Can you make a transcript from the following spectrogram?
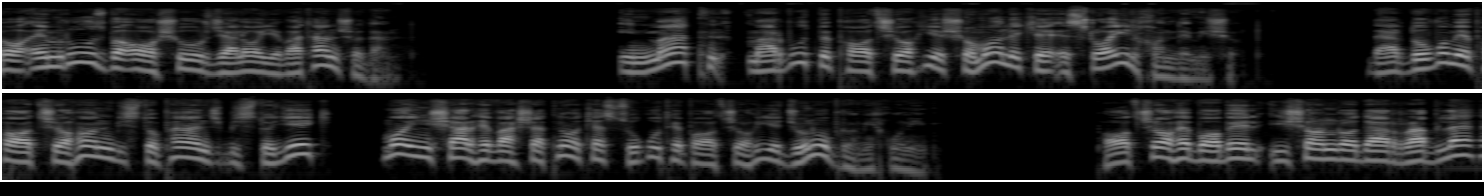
تا امروز به آشور جلای وطن شدند. این متن مربوط به پادشاهی شمال که اسرائیل خوانده می‌شد. در دوم پادشاهان 25 21 ما این شرح وحشتناک از سقوط پادشاهی جنوب رو می‌خونیم. پادشاه بابل ایشان را در ربله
